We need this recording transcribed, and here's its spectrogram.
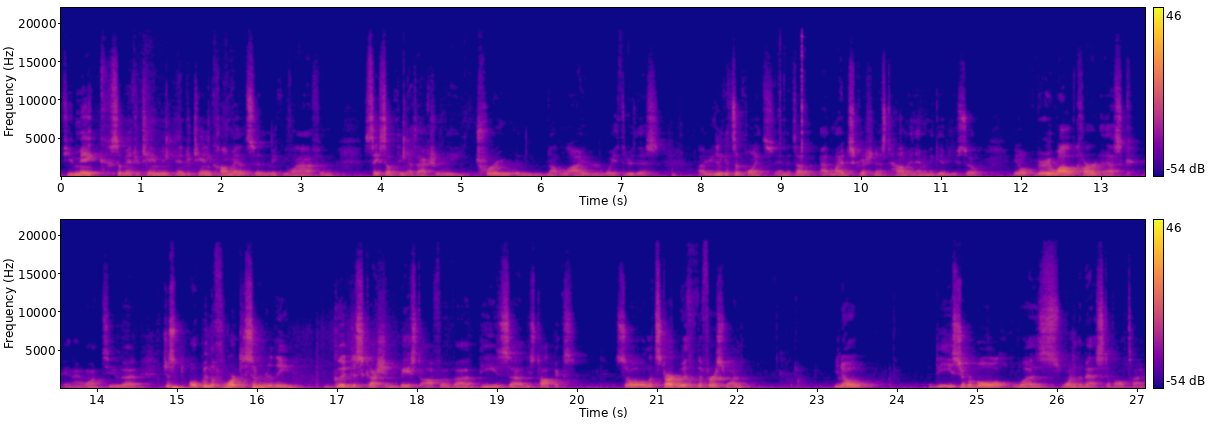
if you make some entertaining entertaining comments and make me laugh and say something that's actually true and not lie your way through this, uh, you're gonna get some points, and it's at, my discretion as to how many I'm gonna give you. So, you know, very wild card esque, and I want to uh, just open the floor to some really good discussion based off of uh, these uh, these topics. So let's start with the first one. You know, the Super Bowl was one of the best of all time.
